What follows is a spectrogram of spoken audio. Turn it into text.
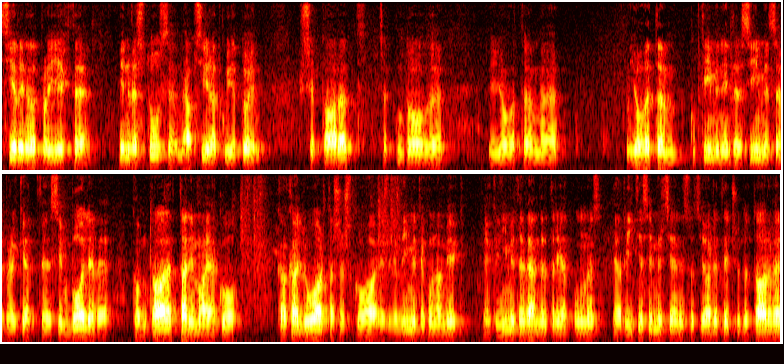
sjellin edhe projekte investuese në hapësirat ku jetojnë shqiptarët, që të ndodhë jo vetëm jo vetëm kuptimin e interesimit sa i përket simboleve kombëtare, tanimë ajo kohë ka kaluar, tash është koha e zhvillimit ekonomik, e krijimit të vendeve të reja të punës, e rritjes së mirëqenies sociale të qytetarëve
